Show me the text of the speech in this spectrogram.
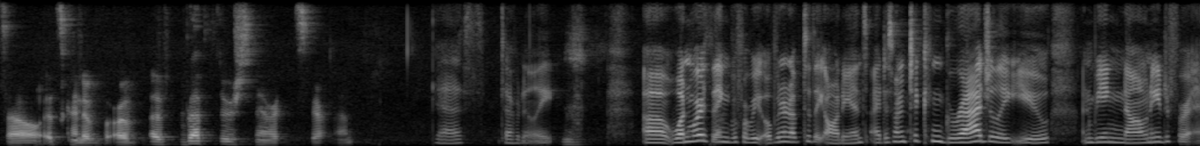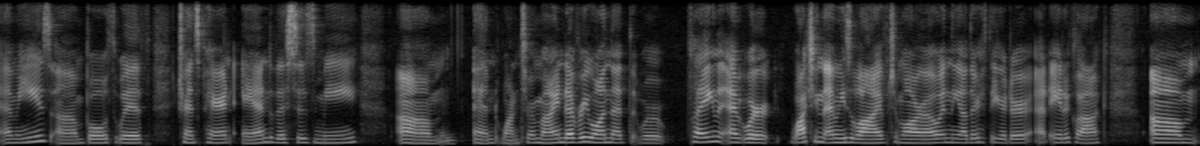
So it's kind of a, a revolutionary experiment. Yes, definitely. Uh, one more thing before we open it up to the audience. I just wanted to congratulate you on being nominated for Emmys, um, both with Transparent and This Is Me. Um, and want to remind everyone that, we're playing the we're watching the Emmys live tomorrow in the other theater at eight o'clock. Um,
